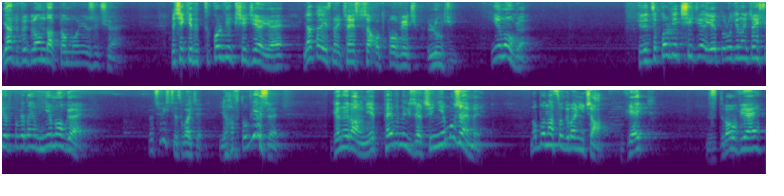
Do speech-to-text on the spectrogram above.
Jak wygląda to moje życie? Wiecie, kiedy cokolwiek się dzieje, jaka jest najczęstsza odpowiedź ludzi? Nie mogę. Kiedy cokolwiek się dzieje, to ludzie najczęściej odpowiadają: Nie mogę. Oczywiście, słuchajcie, ja w to wierzę. Generalnie pewnych rzeczy nie możemy. No bo nas ogranicza wiek, zdrowie,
